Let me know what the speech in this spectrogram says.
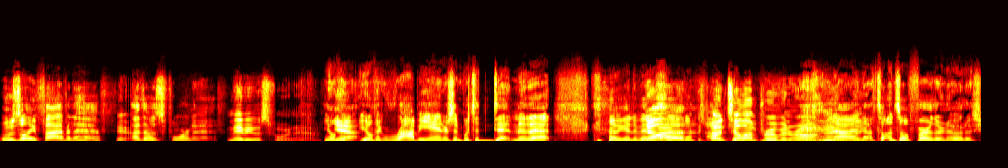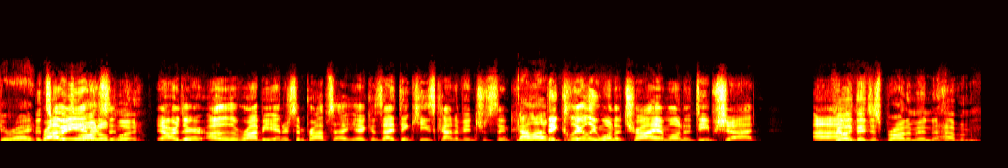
It was only five and a half? Yeah. I thought it was four and a half. Maybe it was four and a half. You don't Yeah. think you don't think Robbie Anderson puts a dent into that going into No, Minnesota? Until I'm proven wrong. No, I like, know. Until, until further notice, you're right. It's, Robbie it's Anderson. autoplay. Are there other the Robbie Anderson props out yet? Because I think he's kind of interesting. I like They him. clearly want to try him on a deep shot. I feel like Um, they just brought him in to have him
